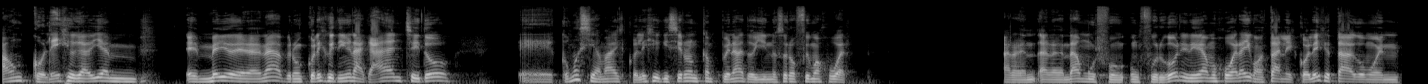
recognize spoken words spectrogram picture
a un colegio que había en, en medio de la nada, pero un colegio que tenía una cancha y todo. Eh, ¿Cómo se llamaba el colegio que hicieron un campeonato y nosotros fuimos a jugar? Arrendábamos un furgón y íbamos a jugar ahí cuando estaba en el colegio, estaba como en...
